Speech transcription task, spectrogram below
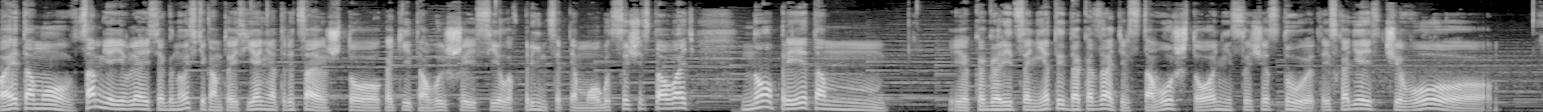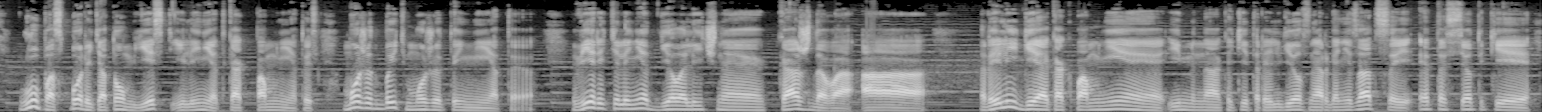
Поэтому сам я являюсь агностиком, то есть я не отрицаю, что какие-то высшие силы в принципе могут существовать, но при этом, как говорится, нет и доказательств того, что они существуют, исходя из чего глупо спорить о том, есть или нет, как по мне. То есть, может быть, может и нет. Верить или нет, дело личное каждого, а Религия, как по мне, именно какие-то религиозные организации, это все-таки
